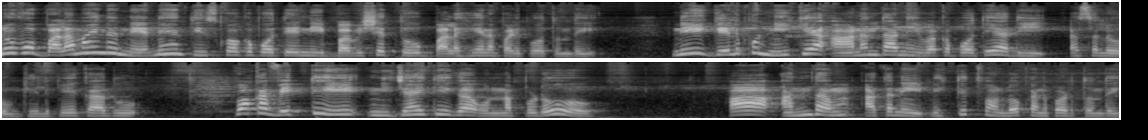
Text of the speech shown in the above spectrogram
నువ్వు బలమైన నిర్ణయం తీసుకోకపోతే నీ భవిష్యత్తు బలహీన పడిపోతుంది నీ గెలుపు నీకే ఆనందాన్ని ఇవ్వకపోతే అది అసలు గెలిపే కాదు. ఒక వ్యక్తి నిజాయితీగా ఉన్నప్పుడు ఆ అందం అతని వ్యక్తిత్వంలో కనపడుతుంది.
